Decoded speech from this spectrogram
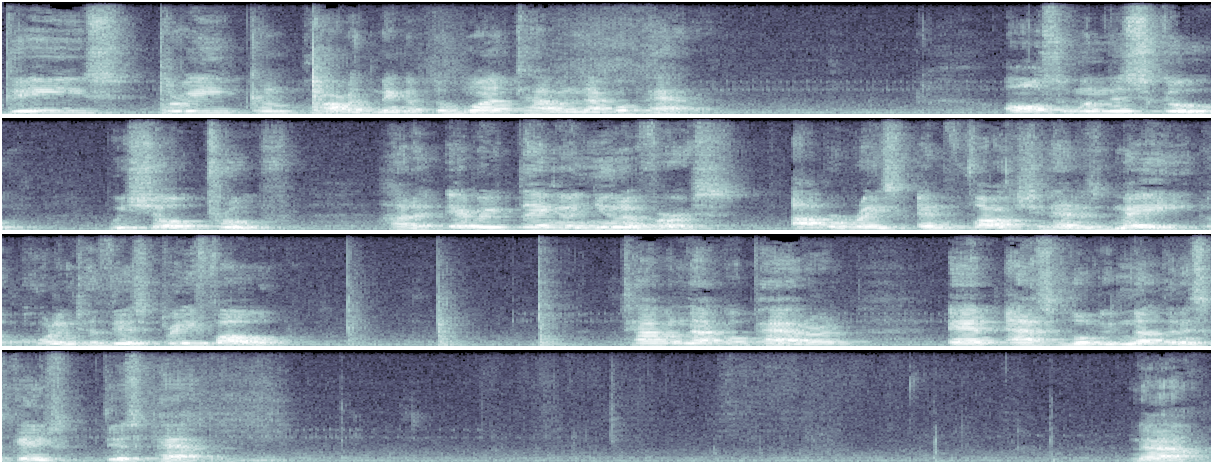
These three compartments make up the one tabernacle pattern. Also in this school, we show proof how that everything in the universe operates and functions and is made according to this threefold tabernacle pattern, and absolutely nothing escapes this pattern. Now,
